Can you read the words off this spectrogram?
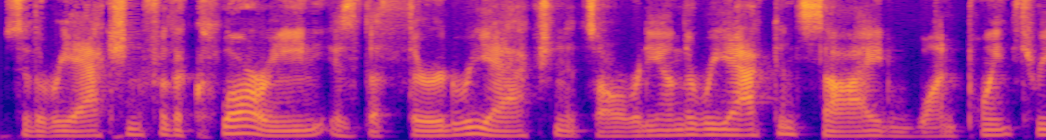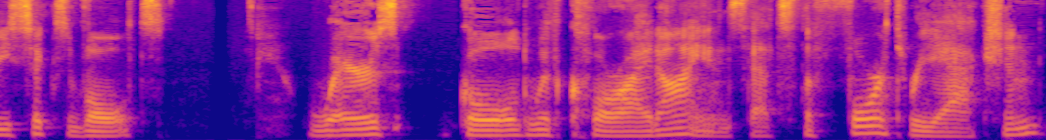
So the reaction for the chlorine is the third reaction. It's already on the reactant side, 1.36 volts. Where's gold with chloride ions. That's the fourth reaction.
